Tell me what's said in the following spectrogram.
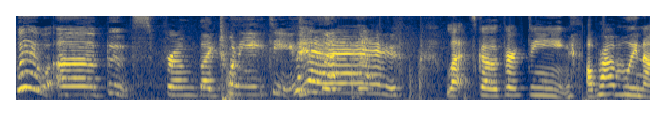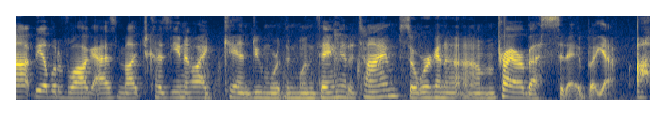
Woo! Uh, boots from like 2018. Yay! Let's go thrifting. I'll probably not be able to vlog as much because you know I can't do more than one thing at a time. So we're gonna um, try our best today. But yeah, oh,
